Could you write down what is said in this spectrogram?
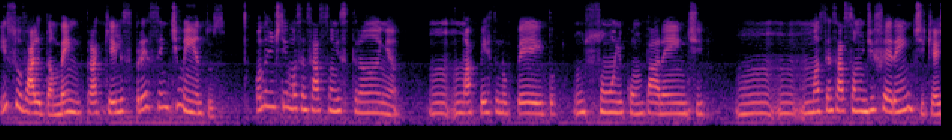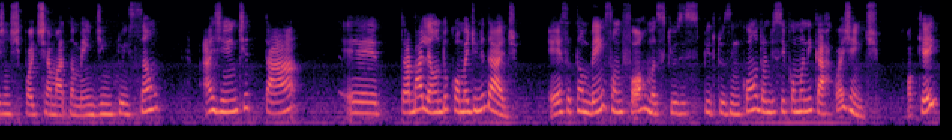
Isso vale também para aqueles pressentimentos. Quando a gente tem uma sensação estranha, um, um aperto no peito, um sonho com um parente, um, um, uma sensação diferente, que a gente pode chamar também de intuição, a gente está é, trabalhando com mediunidade. Essas também são formas que os espíritos encontram de se comunicar com a gente, ok?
